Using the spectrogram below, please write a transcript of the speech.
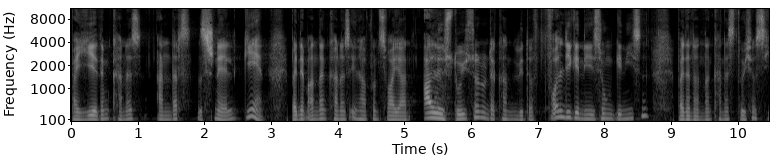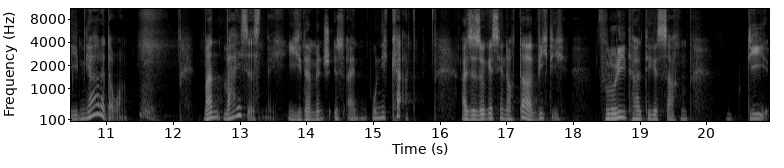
bei jedem kann es anders schnell gehen. Bei dem anderen kann es innerhalb von zwei Jahren alles durch sein und er kann wieder voll die Genesung genießen. Bei den anderen kann es durchaus sieben Jahre dauern. Man weiß es nicht. Jeder Mensch ist ein Unikat. Also so gesehen auch da wichtig, fluoridhaltige Sachen, die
